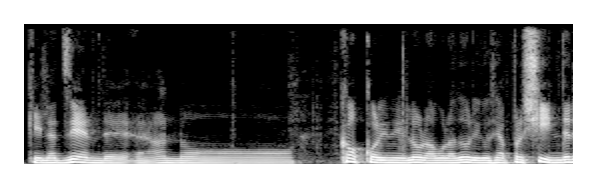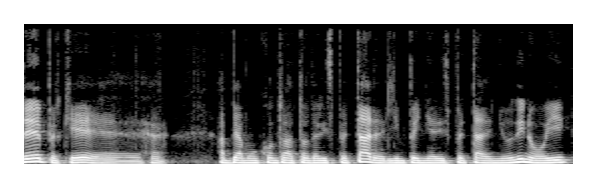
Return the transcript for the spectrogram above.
che le aziende eh, hanno coccoli nei loro lavoratori così a prescindere perché eh, abbiamo un contratto da rispettare, degli impegni da rispettare ognuno di noi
